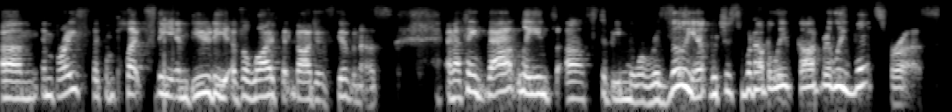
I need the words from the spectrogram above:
um, embrace the complexity and beauty of the life that God has given us. And I think that leads us to be more resilient, which is what I believe God really wants for us.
